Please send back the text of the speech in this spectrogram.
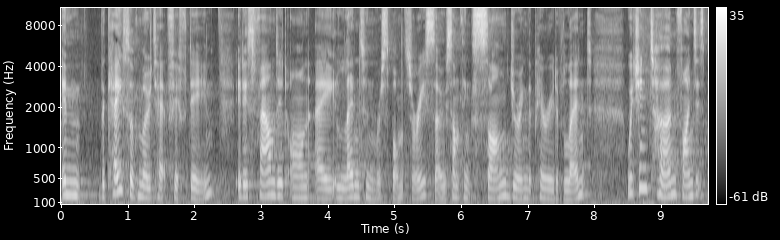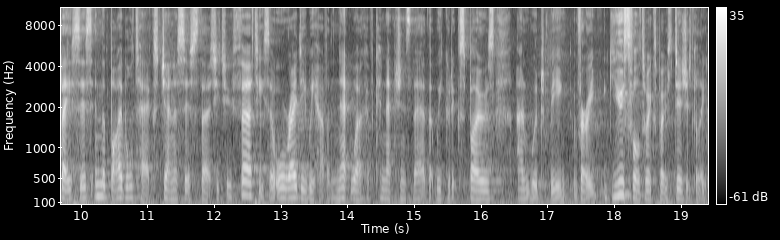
In the case of Motet 15, it is founded on a Lenten responsory, so something sung during the period of Lent, which in turn finds its basis in the Bible text Genesis 32:30. So already we have a network of connections there that we could expose and would be very useful to expose digitally.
